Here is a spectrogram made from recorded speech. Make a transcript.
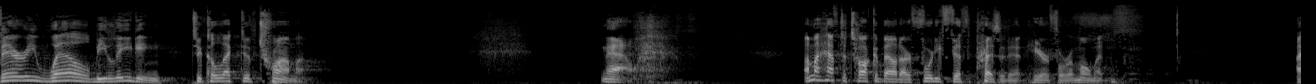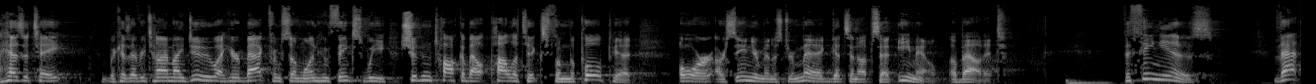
very well be leading to collective trauma. Now, I'm going to have to talk about our 45th president here for a moment. I hesitate because every time I do, I hear back from someone who thinks we shouldn't talk about politics from the pulpit, or our senior minister, Meg, gets an upset email about it. The thing is, that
